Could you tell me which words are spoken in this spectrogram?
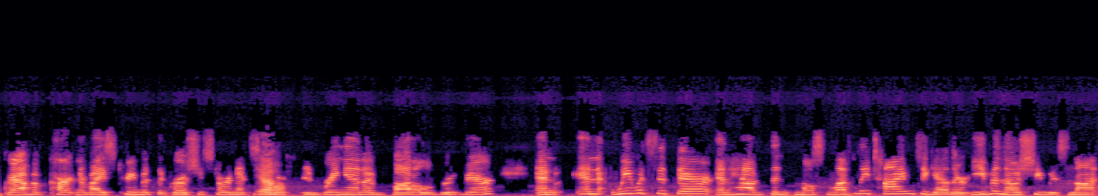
grab a carton of ice cream at the grocery store next Yeah. door and bring in a bottle of root beer, and and we would sit there and have the most lovely time together, even though she was not.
